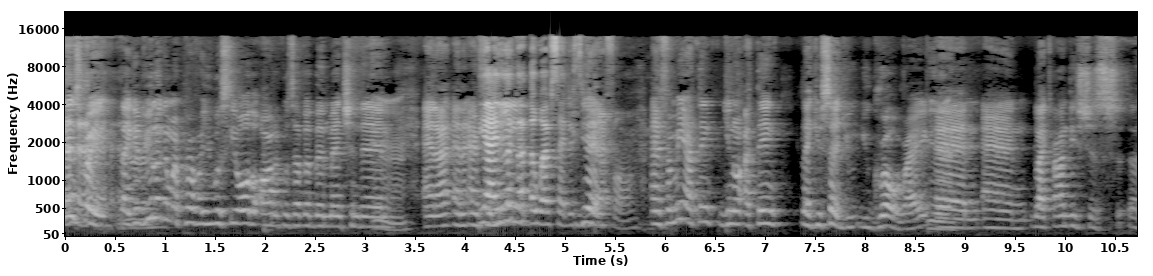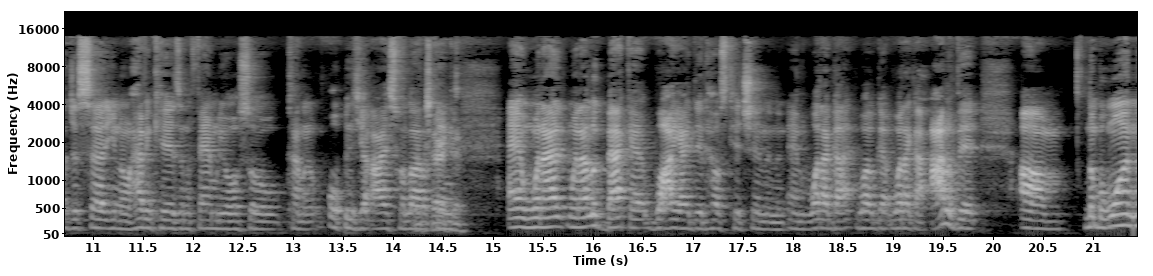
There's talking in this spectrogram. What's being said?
It is great. Like if you look at my profile, you will see all the articles I've ever been mentioned in. Mm. And I and, and Yeah, for I looked at the website. It's beautiful. and for me, I think you know, I think like you said, you, you grow right, Yeah. and and like Andy's just uh, just said, you know, having kids and a family also kind of opens your eyes to a lot of Exactly. things. And when I when I look back at why I did Hell's Kitchen and, and what I got what I got what I got out of it, um, number one,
